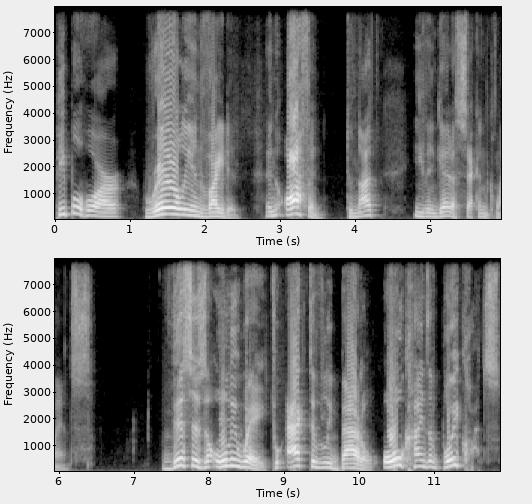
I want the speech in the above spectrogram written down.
people who are rarely invited and often do not even get a second glance. This is the only way to actively battle all kinds of boycotts.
